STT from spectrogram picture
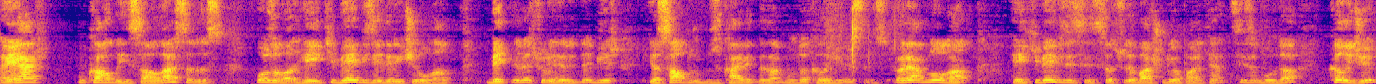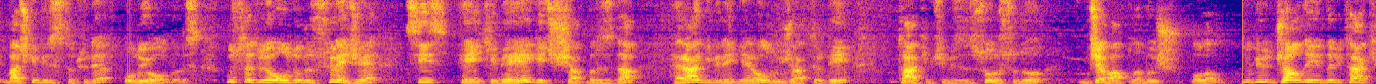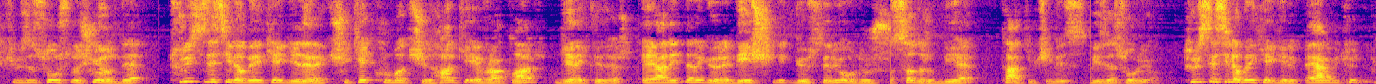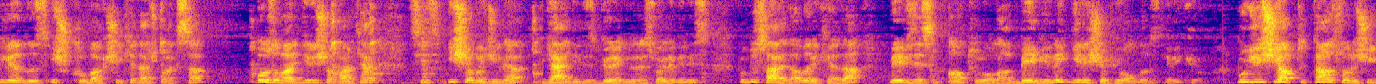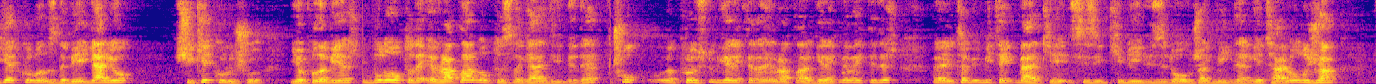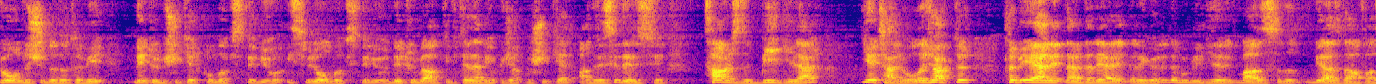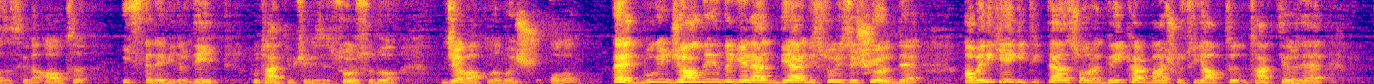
Eğer bu kalmayı sağlarsanız o zaman H2B vizeleri için olan bekleme sürelerinde bir yasal durumunuzu kaybetmeden burada kalabilirsiniz. Önemli olan H2B vizesi statüde başvuru yaparken sizin burada kalıcı başka bir statüde oluyor olmanız. Bu statüde olduğunuz sürece siz H2B'ye geçiş yapmanızda herhangi bir engel olmayacaktır deyip takipçimizin sorusunu cevaplamış olalım. Bugün canlı yayında bir takipçimizin sorusu da şu yönde. Turist vizesiyle Amerika'ya gelerek şirket kurmak için hangi evraklar gereklidir? Eyaletlere göre değişiklik gösteriyordur sanırım diye takipçimiz bize soruyor. Turist vizesiyle Amerika'ya gelip eğer bütün planınız iş kurmak, şirket açmaksa o zaman giriş yaparken siz iş amacıyla geldiğiniz görevlilere söylemeniz ve bu sayede Amerika'ya da B vizesinin alt türü olan B1 ile giriş yapıyor olmanız gerekiyor. Bu girişi yaptıktan sonra şirket kurmanızda bir engel yok. Şirket kuruluşu yapılabilir. Bu noktada evraklar noktasına geldiğinde de çok prosedür gerektiren evraklar gerekmemektedir. E, tabii bir tek belki sizin kimliğinizi dolacak bilgiler yeterli olacak ve onun dışında da tabii ne tür bir şirket kurmak isteniyor, ismi ne olmak isteniyor, ne tür bir aktiviteler yapacak bu şirket, adresi neresi tarzı bilgiler yeterli olacaktır. Tabii eyaletlerden eyaletlere göre de bu bilgilerin bazısının biraz daha fazlası ya da altı istenebilir deyip bu takipçimizin sorusunu cevaplamış olalım. Evet bugün canlı yayında gelen diğer bir soru ise şu yönde. Amerika'ya gittikten sonra Green Card başvurusu yaptığım takdirde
